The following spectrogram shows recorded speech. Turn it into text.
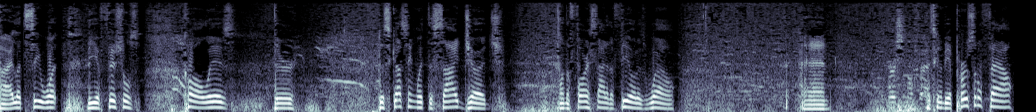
right, let's see what the officials' call is. They're discussing with the side judge on the far side of the field as well. And Personal foul. it's going to be a personal foul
